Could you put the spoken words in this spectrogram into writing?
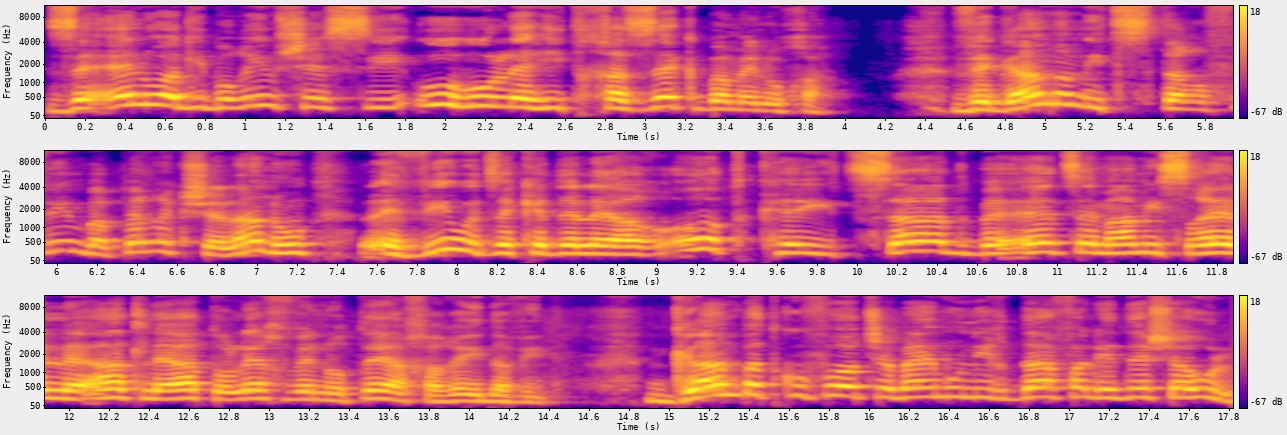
זה אלו הגיבורים שסייעוהו להתחזק במלוכה. וגם המצטרפים בפרק שלנו הביאו את זה כדי להראות כיצד בעצם עם ישראל לאט לאט הולך ונוטה אחרי דוד. גם בתקופות שבהם הוא נרדף על ידי שאול,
